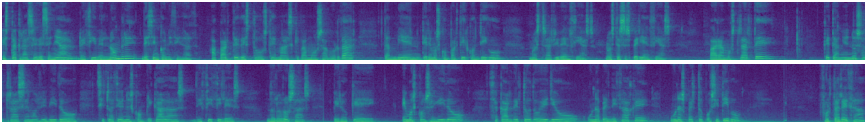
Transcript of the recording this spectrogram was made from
esta clase de señal recibe el nombre de sincronicidad. Aparte de estos temas que vamos a abordar, también queremos compartir contigo nuestras vivencias, nuestras experiencias, para mostrarte que también nosotras hemos vivido situaciones complicadas, difíciles, dolorosas, pero que hemos conseguido sacar de todo ello un aprendizaje, un aspecto positivo, fortaleza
